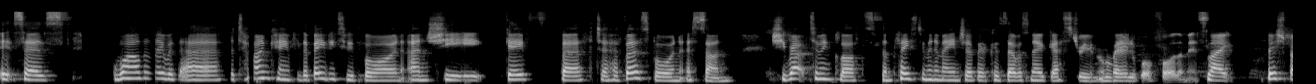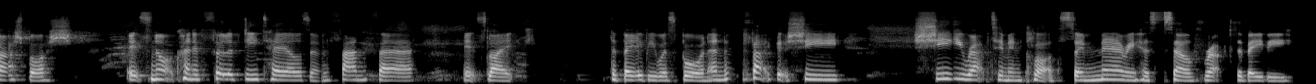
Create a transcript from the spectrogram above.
it says, while they were there, the time came for the baby to be born, and she gave birth to her firstborn, a son. She wrapped him in cloths and placed him in a manger because there was no guest room available for them. It's like bish bash bosh. It's not kind of full of details and fanfare. It's like the baby was born. And the fact that she she wrapped him in cloth. So mary herself wrapped the baby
